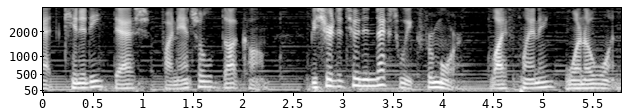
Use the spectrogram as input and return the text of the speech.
at kennedy-financial.com. Be sure to tune in next week for more Life Planning 101.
